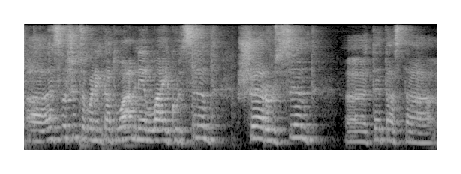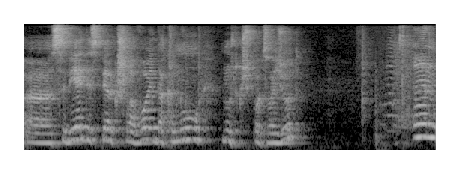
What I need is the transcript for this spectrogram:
Uh, în sfârșit s-au conectat oamenii, like-uri sunt, share-uri sunt, uh, tot asta se vede, sper că și la voi, dacă nu, nu știu ce pot să vă ajut. În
